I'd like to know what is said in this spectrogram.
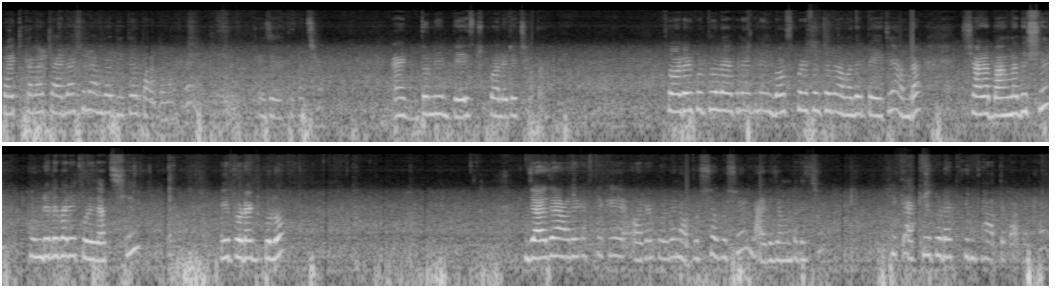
হোয়াইট কালার চাইলে আসলে আমরা দিতেও পারব না হ্যাঁ? এই যে দেখতে পাচ্ছেন একদমই বেস্ট কোয়ালিটির ছাতা। তো অর্ডার করতে হলে এখন এখন ইনবক্স করে ফেলতে হবে আমাদের পেজে আমরা সারা বাংলাদেশে হোম ডেলিভারি করে যাচ্ছি এই প্রোডাক্টগুলো যারা যারা আমাদের কাছ থেকে অর্ডার করবেন, অবশ্যই অবশ্যই লাইভে যেমনটা দেখছি। ঠিক একই প্রোডাক্ট কিন্তু হাতে পাবেন হ্যাঁ?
